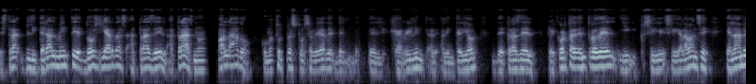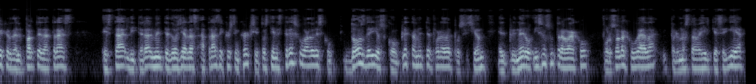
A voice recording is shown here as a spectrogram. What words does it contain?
está literalmente dos yardas atrás de él, atrás, no al lado, como es su responsabilidad de, de, de, del carril al, interior, detrás de él, recorta dentro de él y pues, sigue, sigue el avance. El linebacker del parte de atrás está literalmente dos yardas atrás de Christian Kirksey. Entonces tienes tres jugadores, dos de ellos completamente fuera de posición. El primero hizo su trabajo, forzó la jugada, pero no estaba ahí el que seguía,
